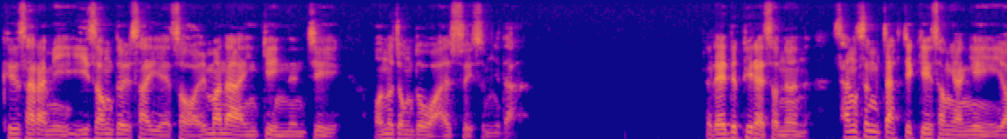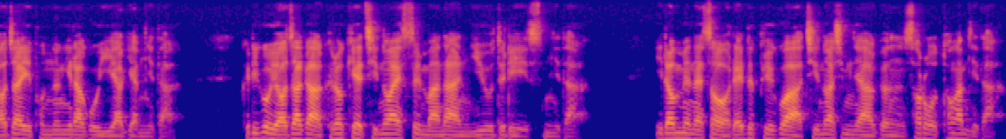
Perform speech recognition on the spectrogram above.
그 사람이 이성들 사이에서 얼마나 인기 있는지 어느 정도 알 수 있습니다. 레드필에서는 상승 짝짓기 성향이 여자의 본능이라고 이야기합니다. 그리고 여자가 그렇게 진화했을 만한 이유들이 있습니다. 이런 면에서 레드필과 진화심리학은 서로 통합니다.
